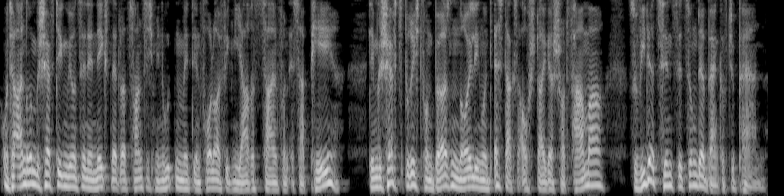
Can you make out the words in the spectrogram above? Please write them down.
Unter anderem beschäftigen wir uns in den nächsten etwa 20 Minuten mit den vorläufigen Jahreszahlen von SAP, dem Geschäftsbericht von Börsenneuling und S-DAX-Aufsteiger Schott Pharma sowie der Zinssitzung der Bank of Japan.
